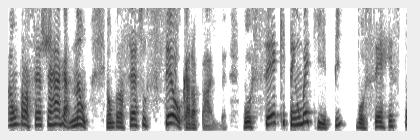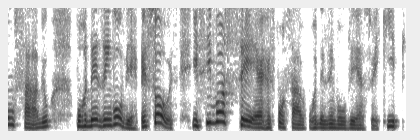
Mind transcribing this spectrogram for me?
é um processo de RH. Não, é um processo seu, cara pálida. Você que tem uma equipe, você é responsável por desenvolver pessoas. E se você é responsável por desenvolver a sua equipe,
